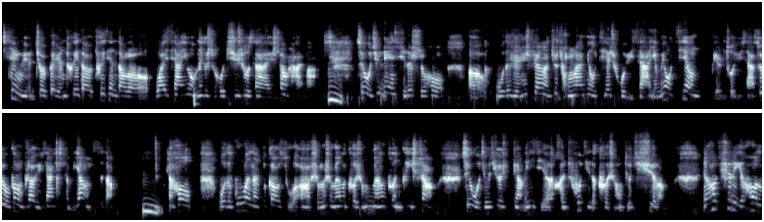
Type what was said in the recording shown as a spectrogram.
幸运，就是被人推到推荐到了 Y 家，因为我那个时候居住在上海嘛，嗯，所以我去练习的时候，呃，我的人生啊就从来没有接触过瑜伽，也没有见别人做瑜伽，所以我根本不知道瑜伽是什么样子的。嗯，然后我的顾问呢就告诉我啊，什么什么样的课，什么什么样的课你可以上，所以我就去选了一节很初级的课程，我就去了。然后去了以后呢，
